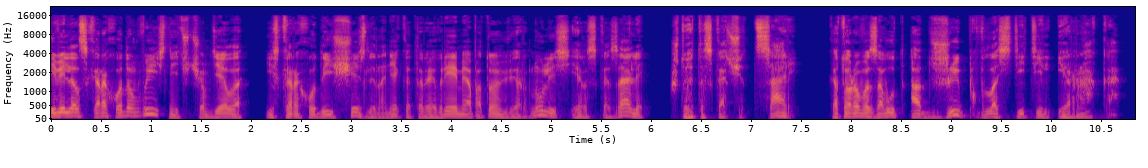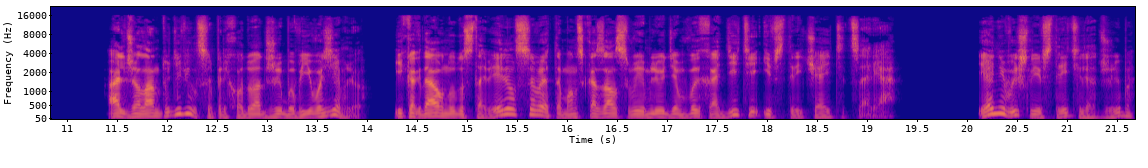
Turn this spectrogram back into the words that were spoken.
и велел скороходам выяснить, в чем дело, и скороходы исчезли на некоторое время, а потом вернулись и рассказали, что это скачет царь, которого зовут Аджиб, властитель Ирака. Аль-Джаланд удивился приходу Аджиба в его землю И когда он удостоверился в этом, он сказал своим людям, «Выходите и встречайте царя». И они вышли и встретили Аджиба,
